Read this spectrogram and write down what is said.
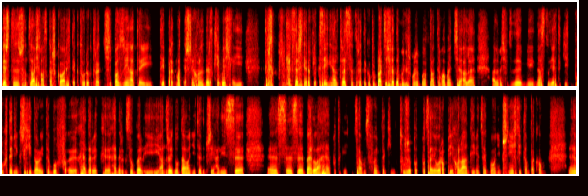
wiesz, to zresztą cała Śląska Szkoła Architektury, która dzisiaj bazuje na tej, tej pragmatycznej holenderskiej myśli. To wszystko tak strasznie refleksyjnie, ale teraz jestem trochę tego bardziej świadomy niż może byłem w tamtym momencie, ale, ale myśmy wtedy mieli na studiach takich dwóch największych idoli, to był Henryk, Henryk Zubel i Andrzej Nuda. Oni wtedy przyjechali z, z, z Berlache po takim całym swoim takim turze po, po całej Europie i Holandii, więc jakby oni przynieśli tą taką e,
